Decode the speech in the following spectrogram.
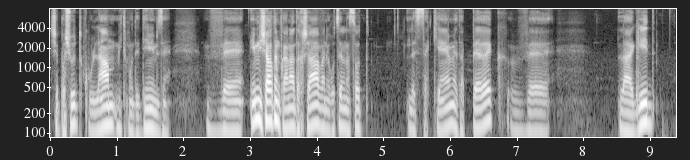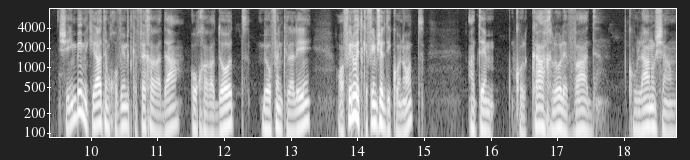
שפשוט כולם מתמודדים עם זה. ואם נשארתם כאן עד עכשיו, אני רוצה לנסות לסכם את הפרק ולהגיד שאם במקרה אתם חווים התקפי חרדה או חרדות באופן כללי, או אפילו התקפים של דיכאונות, אתם כל כך לא לבד, כולנו שם.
